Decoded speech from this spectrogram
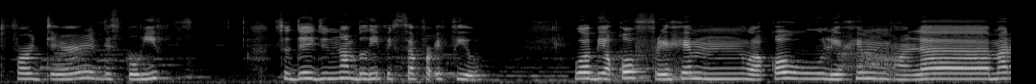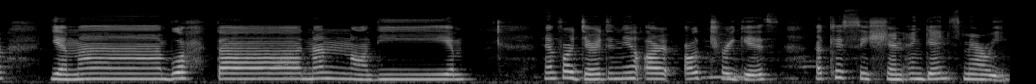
for their disbelief, so they do not believe except for a few. وبكفرهم وقولهم على مريم بهتانا عظيم and for their denial are outrageous accusation against Mary.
